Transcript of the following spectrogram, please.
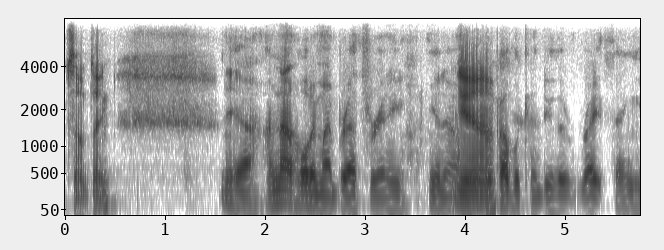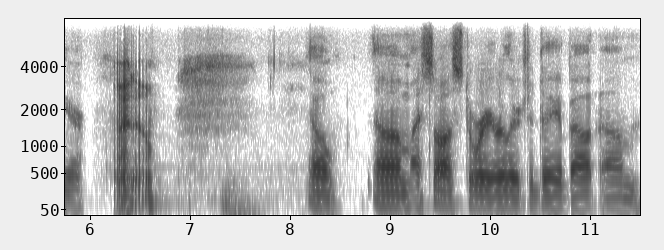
something. Yeah, I'm not holding my breath for any, you know, Yeah. Republican to do the right thing here. I know. Oh, um, I saw a story earlier today about um,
